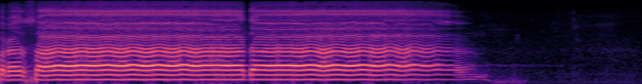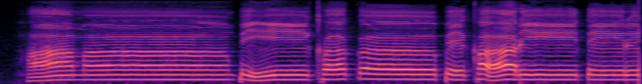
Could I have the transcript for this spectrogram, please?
ਪ੍ਰਸਾਦ। ਭਿਖਾਰੀ ਤੇਰੇ।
